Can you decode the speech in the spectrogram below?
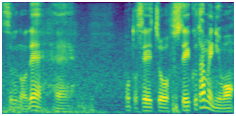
するので、えー、もっと成長していくためにも、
